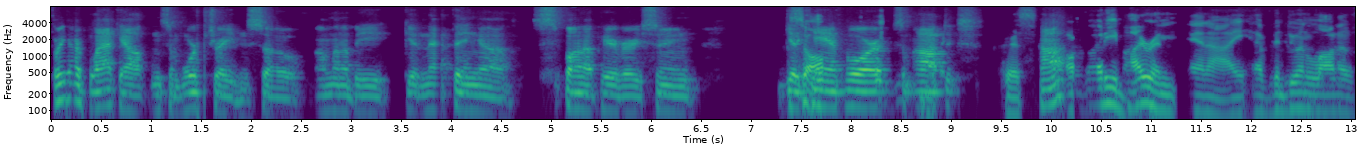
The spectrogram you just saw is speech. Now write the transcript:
300 blackout and some horse trading. So I'm gonna be getting that thing uh, spun up here very soon. Get a So- can for it, some optics, Chris. huh? Our buddy Byron and I have been doing a lot of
